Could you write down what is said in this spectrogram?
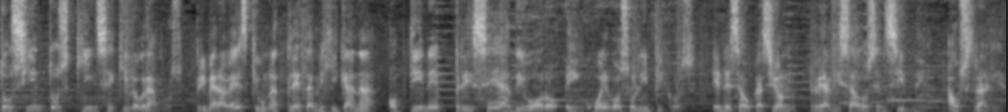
215 kilogramos. Primera vez que una atleta mexicana obtiene presea de oro en Juegos Olímpicos, en esa ocasión realizados en Sydney, Australia.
